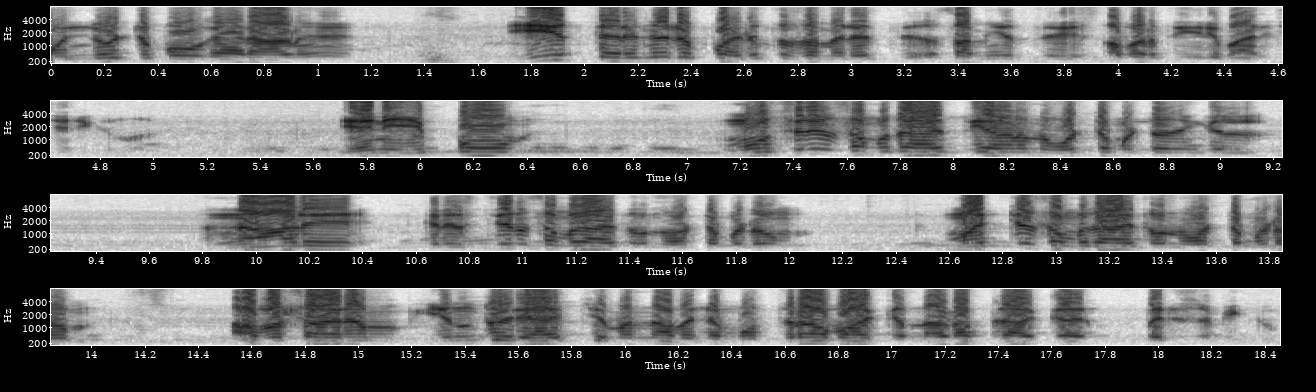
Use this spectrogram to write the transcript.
മുന്നോട്ട് പോകാനാണ് ഈ തെരഞ്ഞെടുപ്പ് അടുത്ത സമരത്ത് സമയത്ത് അവർ തീരുമാനിച്ചിരിക്കുന്നത്. ഇനി ഇപ്പോ മുസ്ലിം സമുദായത്തെയാണ് നോട്ടമിട്ടതെങ്കിൽ നാളെ ക്രിസ്ത്യൻ സമുദായത്തിൽ നോട്ടമിടും മറ്റ് സമുദായത്തിൽ നോട്ടമിടും അവസാനം ഹിന്ദു രാജ്യമെന്ന അവന്റെ മുദ്രാവാക്യം നടപ്പിലാക്കാൻ പരിശ്രമിക്കും.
